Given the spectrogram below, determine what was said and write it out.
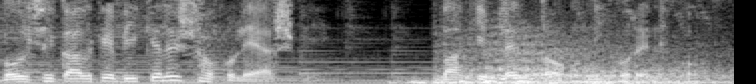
বলছি কালকে বিকেলে সকলে আসবি। বাকি প্ল্যান তখনই করে নেব।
